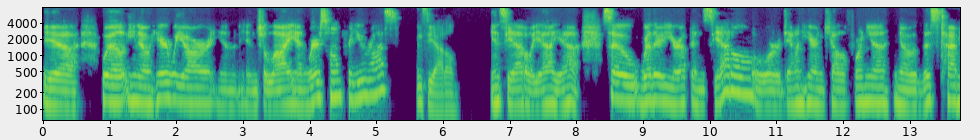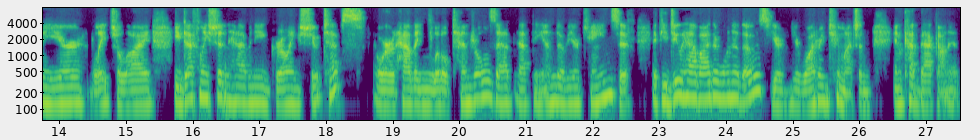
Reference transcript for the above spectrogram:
yeah. Well, you know, here we are in in July, and where's home for you, Ross? In Seattle. In Seattle, yeah, yeah. So whether you're up in Seattle or down here in California, you know, this time of year, late July, you definitely shouldn't have any growing shoot tips or having little tendrils at, at the end of your canes. If if you do have either one of those, you're you're watering too much and and cut back on it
